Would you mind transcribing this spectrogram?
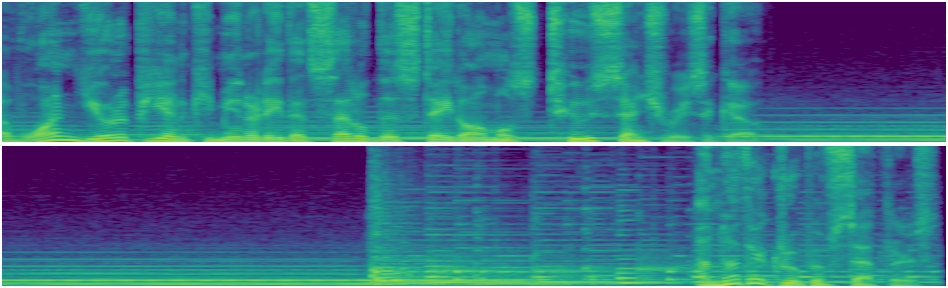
of one European community that settled this state almost two centuries ago. Another group of settlers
